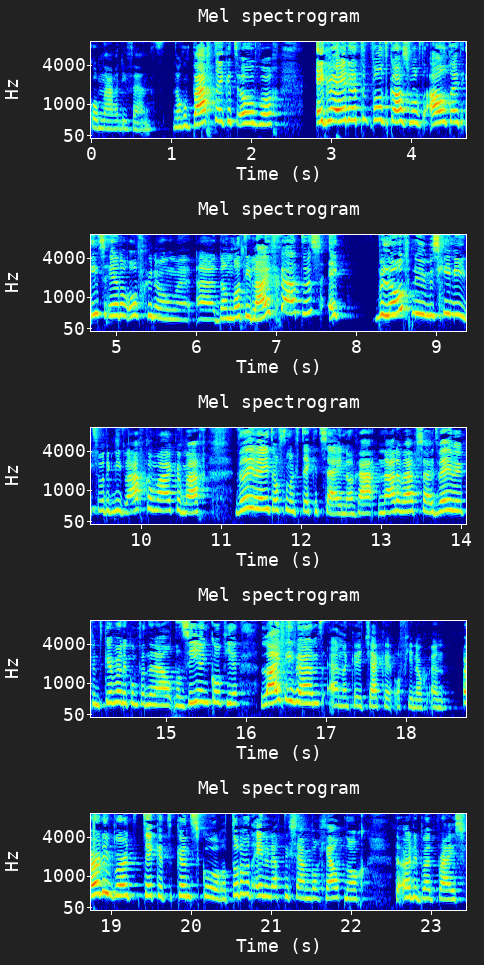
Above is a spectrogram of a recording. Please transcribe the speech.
Kom naar het event. Nog een paar tickets over. Ik weet het, de podcast wordt altijd iets eerder opgenomen uh, dan dat die live gaat. Dus ik beloof nu misschien iets wat ik niet waar kan maken. Maar wil je weten of er nog tickets zijn, dan ga naar de website www.kimmunnekom.nl. Dan zie je een kopje live event. En dan kun je checken of je nog een early bird ticket kunt scoren. Tot en met 31 december geldt nog de early bird prijs.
